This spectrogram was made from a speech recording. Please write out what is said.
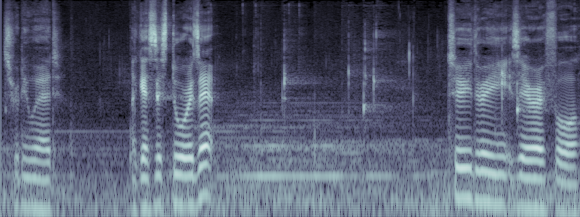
It's really weird. I guess this door is it? 2304.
